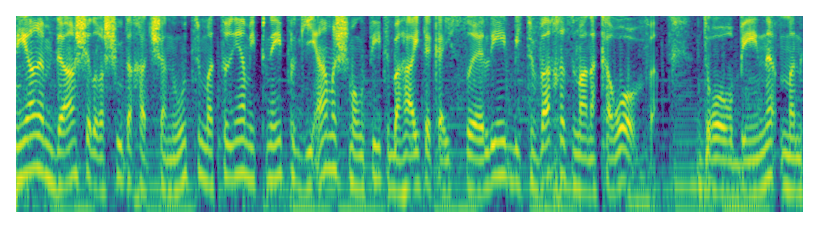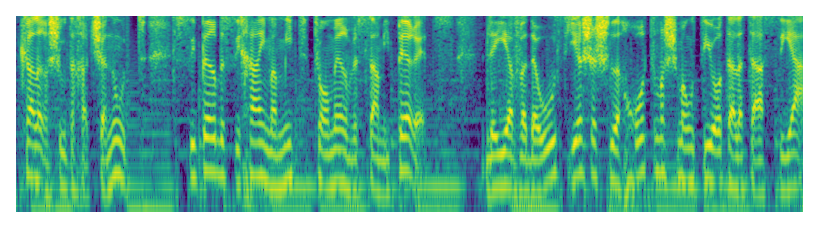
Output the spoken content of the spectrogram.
נייר עמדה של רשות החדשנות מתריע מפני פגיעה משמעותית בהייטק הישראלי בטווח הזמן הקרוב. דרור בין, מנכ"ל רשות החדשנות, סיפר בשיחה עם עמית תומר וסמי פרץ לאי הוודאות יש השלכות משמעותיות על התעשייה.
